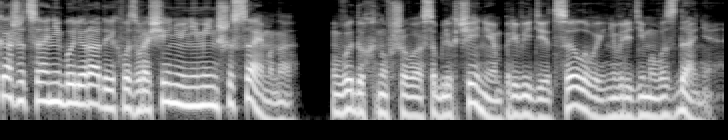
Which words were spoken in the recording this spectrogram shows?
Кажется, они были рады их возвращению не меньше Саймона, выдохнувшего с облегчением при виде целого и невредимого здания.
